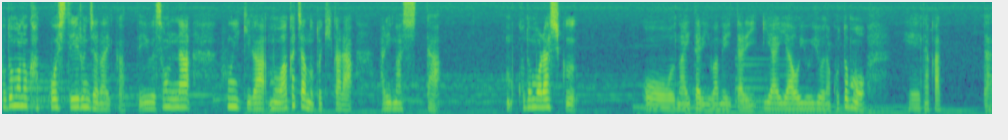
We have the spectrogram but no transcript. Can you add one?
子供の格好をしているんじゃないかっていうそんな雰囲気がもう赤ちゃんの時からありました。子供らしく泣いたりわめいたりいやいやを言うようなことも、えー、なかった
